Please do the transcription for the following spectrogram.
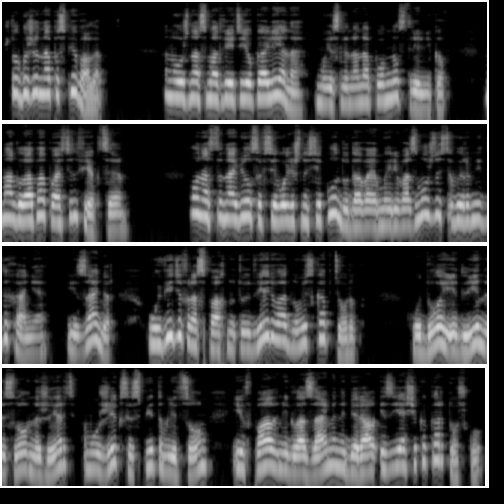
чтобы жена поспевала. «Нужно осмотреть ее колено», — мысленно напомнил Стрельников. «Могла попасть инфекция». Он остановился всего лишь на секунду, давая Мэри возможность выровнять дыхание, и замер, увидев распахнутую дверь в одну из коптерок. Худой и длинный, словно жерть, мужик с испитым лицом и впалыми глазами набирал из ящика картошку.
